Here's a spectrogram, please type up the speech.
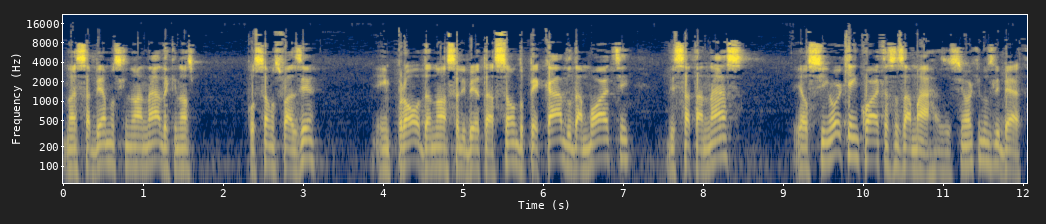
Nós sabemos que não há nada que nós possamos fazer em prol da nossa libertação do pecado, da morte, de Satanás. E é o Senhor quem corta essas amarras, o Senhor que nos liberta.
